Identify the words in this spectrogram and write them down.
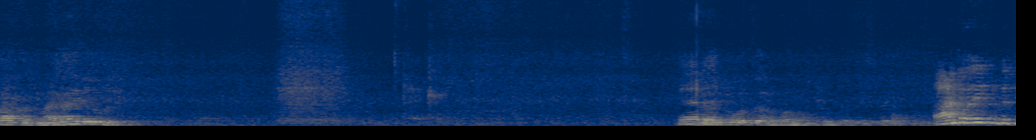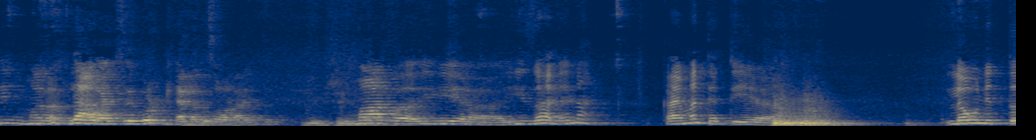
ताकद नाही राहिली एवढी. लय दिवस झालं बनवून ठेवलं दिसतंय. आण रे इकडे ती मला लावायचं गोठ्याला चोरायचं दीडशे माझं ही ही झालंय ना काय म्हणतात ते लवणीत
